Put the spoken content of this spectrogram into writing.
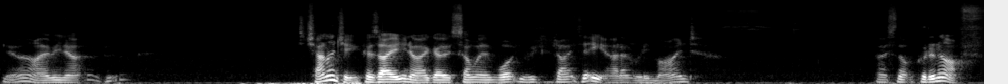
you know, I mean, uh, it's challenging because I, you know, I go somewhere, what would you like to eat? I don't really mind. That's not good enough.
